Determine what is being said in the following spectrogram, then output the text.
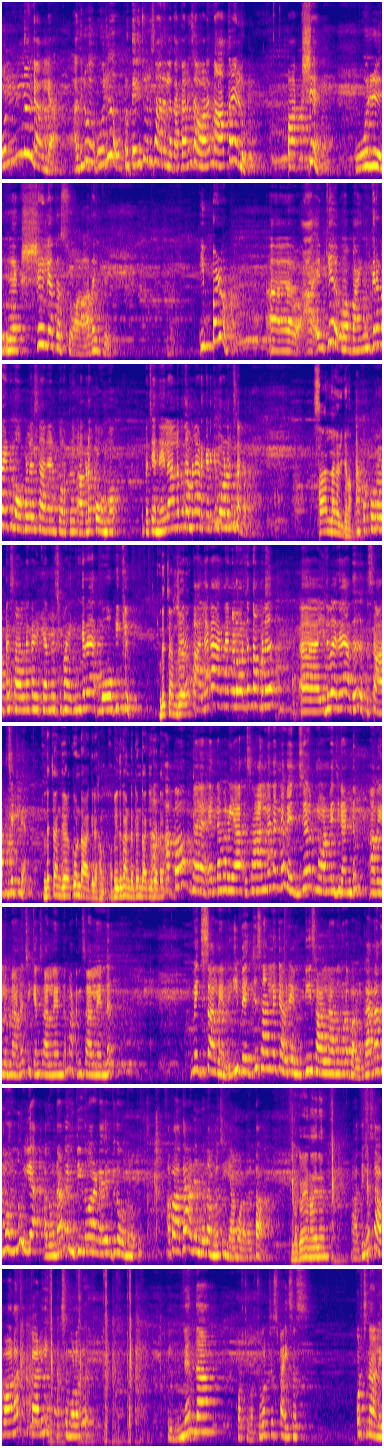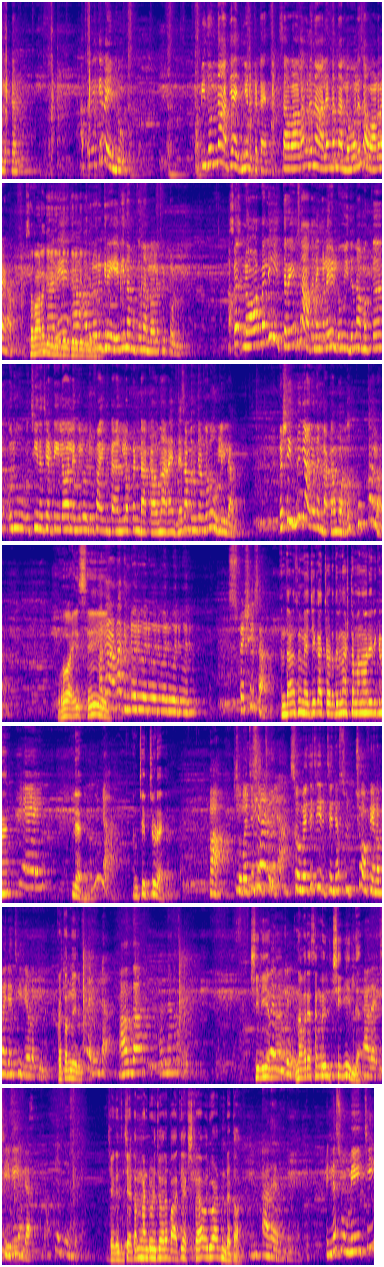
ഒന്നും ഉണ്ടാവില്ല. അതിൽ ഒരു പ്രത്യേകിച്ച് ഒരു സാധനമില്ല. തക്കാളി സവാള മാത്രമേ ഉള്ളൂ. പക്ഷെ ഒരു രക്ഷയില്ലാത്ത സ്വാദായിരിക്കും ഇപ്പോഴും എനിക്ക് ഭയങ്കരമായിട്ട് മോഹമുള്ള ഒരു സ്ഥലമാണ് പുറത്ത്. അവിടെ പോകുമ്പോൾ ഇപ്പൊ ചെന്നൈയിലാണല്ലോ നമ്മൾ ഇടയ്ക്കിടയ്ക്ക് പോണ ഒരു സ്ഥലം. സാലന കഴിക്കണം. അപ്പൊ പൊറോട്ട സാലിനെ കഴിക്കാന്ന് വെച്ച് ഭയങ്കര മോഹിക്കും. പല കാരണങ്ങൾ കൊണ്ട് നമ്മൾ ഇതുവരെ അത് സാധിച്ചിട്ടില്ല. എന്റെ ചങ്കുകൾക്കും ഉണ്ട് ആഗ്രഹം. അപ്പൊ ഇത് കണ്ടിട്ട് ഉണ്ടാക്കിക്കോട്ടെ അപ്പോ എന്താ പറയാ സാലന തന്നെ വെജ് നോൺ വെജ് രണ്ടും അവൈലബിൾ ആണ്. ചിക്കൻ സാലന ഉണ്ട് മട്ടൺ സാലനയുണ്ട് വെജ് സാലനയുണ്ട് ഈ വെജ് സാലനയ്ക്ക് അവർ എം ടി സാലന എന്നും കൂടെ പറയും. കാരണം അതിലൊന്നുമില്ല. അതുകൊണ്ടാണ് എം ടി എന്ന് പറയണത് എനിക്ക് തോന്നുന്നു. അപ്പൊ അതാണ് ഇന്ന് നമ്മൾ ചെയ്യാൻ പോണത് കേട്ടോ. എന്തൊക്കെ വേണം അതിന്? അതിന് സവാള തക്കാളി പച്ചമുളക്. പിന്നെന്താ? കുറച്ച് കുറച്ച് കുറച്ച് സ്പൈസസ് കുറച്ച് നാളികേരം. അത്രയൊക്കെ വേണ്ടൂ. അപ്പൊ ഇതൊന്ന് ആദ്യം അരിഞ്ഞെടുക്കട്ടെ. സവാള ഒരു നാലെണ്ണം നല്ലപോലെ സവാള വേണം. സവാള കിരി കിരി കിരി കിരി എന്നാലേ അതിനൊരു ഗ്രേവി നമുക്ക് നല്ലപോലെ കിട്ടുള്ളൂ. അപ്പൊ നോർമലി ഇത്രയും സാധനങ്ങളേ ഉള്ളൂ. ഇത് നമുക്ക് ഒരു ചീനച്ചട്ടിയിലോ അല്ലെങ്കിൽ ഒരു ഫ്രൈങ് പാനിലോ ഒക്കെ ഉണ്ടാക്കാവുന്നതാണ്. എന്നെ സംബന്ധിച്ചിടത്തോളം ഉള്ളിലാണ് പക്ഷെ ഇന്ന് ഞാനിത് ഉണ്ടാക്കാൻ പോണത് കുക്കറിലാണ്. ഓ ഐ സി അതാണ് അതിന്റെ ഒരു ഒരു ഒരു ഒരു ഒരു ഒരു സ്പെഷ്യൽ സാധനം. എന്താണ് കച്ചവടത്തിൽ നഷ്ടം വന്ന പോലെ ഇരിക്കണേ? ഏയ്. ഇല്ലേ? ചിരിച്ചൂടെ? ആ സുമേച്ച് സുമേച്ച് ചിരിച്ചു കഴിഞ്ഞാൽ സ്വിച്ച് ഓഫ് ചെയ്യണം ആ ചിരി അവിടെ തീരും പെട്ടെന്ന് തീരും അതെന്താ? ചിരി എന്ന നവരസങ്ങളിൽ ചിരിയില്ല. അതെ ചിരിയില്ല. ജഗതി ചേട്ടൻ കണ്ടുപിടിച്ച പോലെ ബാക്കി എക്സ്ട്രാ ഒരുപാടുണ്ട് കേട്ടോ. അതെ. പിന്നെ സുമേച്ചി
